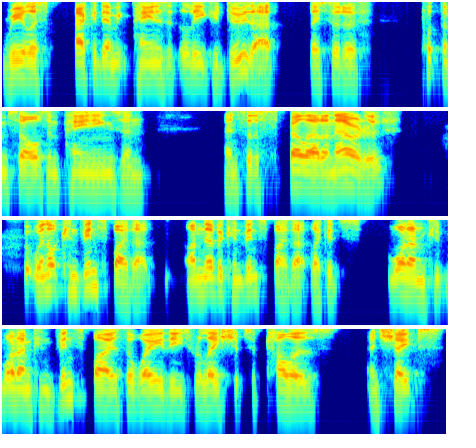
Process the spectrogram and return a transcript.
realist academic painters at the league who do that. They sort of put themselves in paintings and and sort of spell out a narrative, but we're not convinced by that. I'm never convinced by that. Like it's what I'm what I'm convinced by is the way these relationships of colors and shapes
